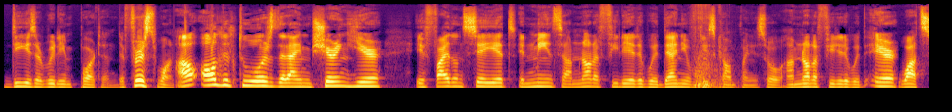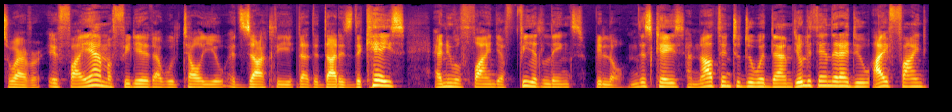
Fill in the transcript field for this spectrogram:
these are really important. The first one, all, the tools that I'm sharing here if I don't say it, it means I'm not affiliated with any of these companies. So I'm not affiliated with Air whatsoever. If I am affiliated, I will tell you exactly that that is the case and you will find the affiliate links below. In this case, nothing to do with them. The only thing that I do, I find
